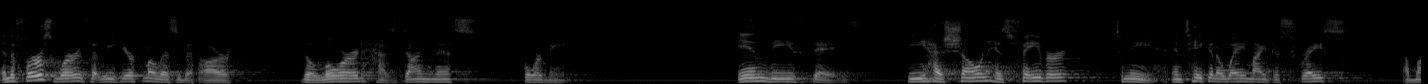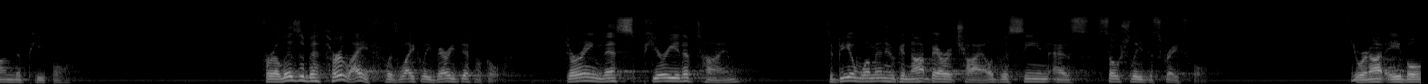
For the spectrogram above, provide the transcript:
And the first words that we hear from Elizabeth are, The Lord has done this for me. In these days, he has shown his favor to me and taken away my disgrace among the people. For Elizabeth, her life was likely very difficult. During this period of time, To be a woman who could not bear a child was seen as socially disgraceful. You were not able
